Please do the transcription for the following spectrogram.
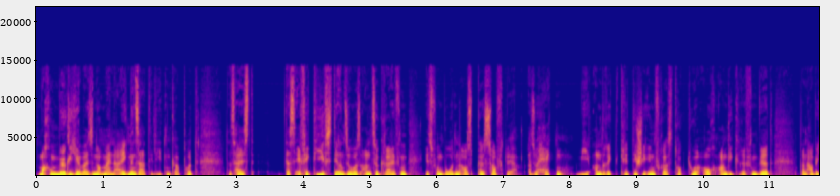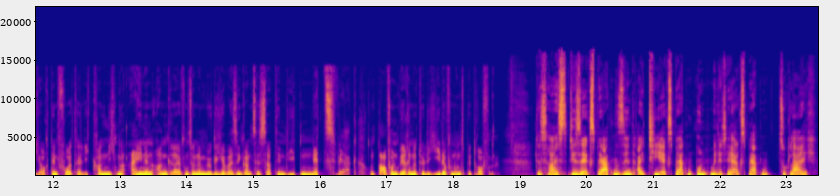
machen möglicherweise noch meinen eigenen Satelliten kaputt. Das heißt, das Effektivste, um sowas anzugreifen, ist vom Boden aus per Software, also Hacken, wie andere kritische Infrastruktur auch angegriffen wird. Dann habe ich auch den Vorteil, ich kann nicht nur einen angreifen, sondern möglicherweise ein ganzes Satellitennetzwerk. Und davon wäre natürlich jeder von uns betroffen. Das heißt, diese Experten sind IT-Experten und Militärexperten zugleich?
